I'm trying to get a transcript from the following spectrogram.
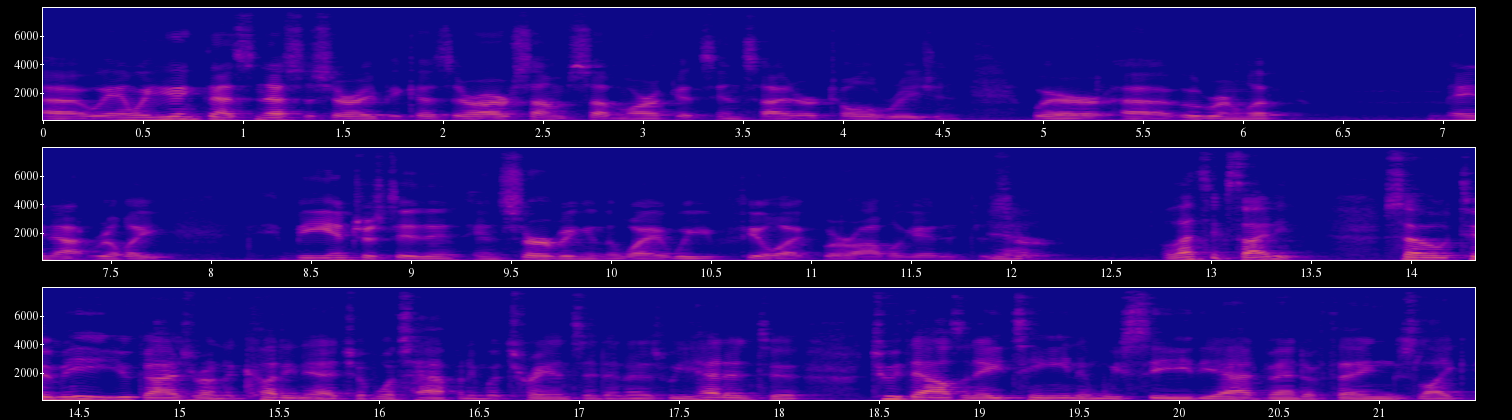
and we think that's necessary because there are some submarkets inside our total region where Uber and Lyft may not really be interested in, in serving in the way we feel like we're obligated to yeah. serve. Well, that's exciting. So to me, you guys are on the cutting edge of what's happening with transit. And as we head into 2018 and we see the advent of things like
